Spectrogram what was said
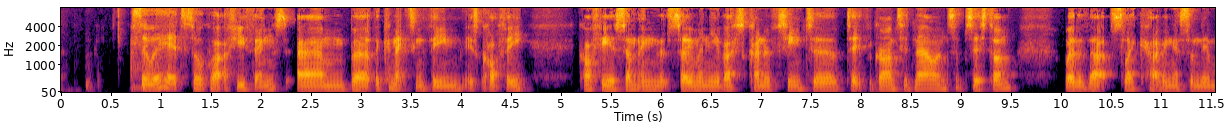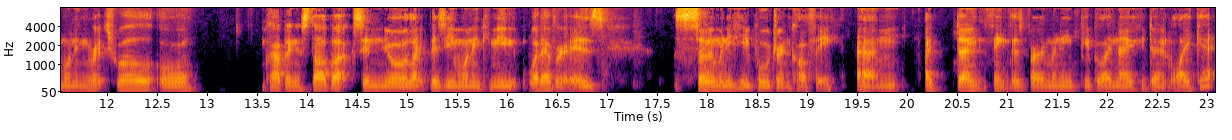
So we're here to talk about a few things, um, but the connecting theme is coffee. Coffee is something that so many of us kind of seem to take for granted now and subsist on, whether that's like having a Sunday morning ritual or grabbing a Starbucks in your like busy morning commute, whatever it is. So many people drink coffee. Um, I don't think there's very many people I know who don't like it.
